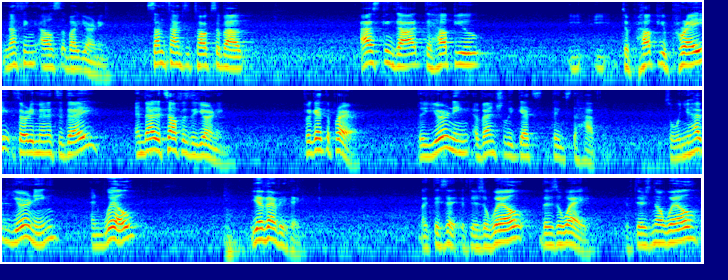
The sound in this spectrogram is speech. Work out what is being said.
nothing else about yearning. Sometimes it talks about asking God to help you to help you pray 30 minutes a day, and that itself is a yearning. Forget the prayer the yearning eventually gets things to happen. So when you have yearning and will, you have everything. Like they say, if there's a will, there's a way. If there's no will,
